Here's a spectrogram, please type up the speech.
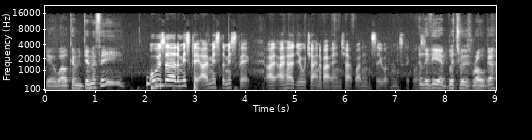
You're welcome, Timothy. What was uh, the misclick? I missed the misclick. I, I heard you all chatting about it in chat, but I didn't see what the misclick was. Olivier blitzed with his Roger,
